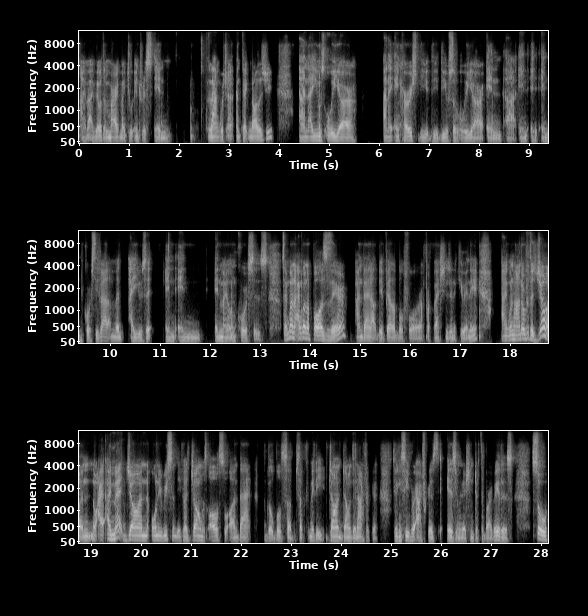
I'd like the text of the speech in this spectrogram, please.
I'm, I'm able to marry my two interests in language and, and technology, and I use OER and I encourage the, the, the use of OER in, uh, in, in, in course development. I use it in, in, in my own courses. So I'm gonna, I'm gonna pause there and then I'll be available for, for questions in the Q&A. I'm gonna hand over to John. No, I, I met John only recently because John was also on that global sub subcommittee. John John's in Africa. So you can see where Africa is, is in relation to, to Barbados. So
